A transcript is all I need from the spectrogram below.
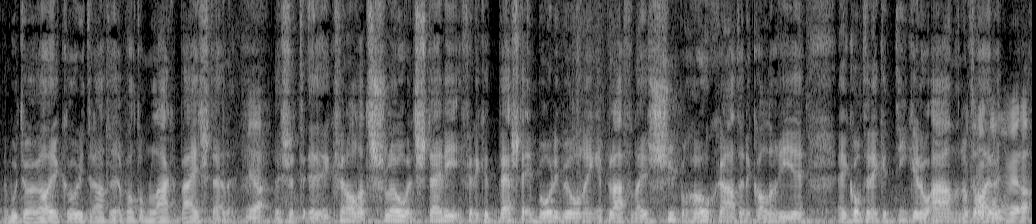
dan moeten we wel je koolhydraten wat omlaag bijstellen. Ja, Dus het, ik vind altijd slow en steady vind ik het beste in bodybuilding. In plaats van dat je super hoog gaat in de calorieën. En je komt in één keer 10 kilo aan en dan val je, weer af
